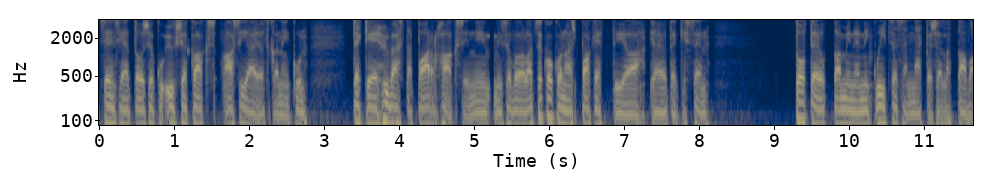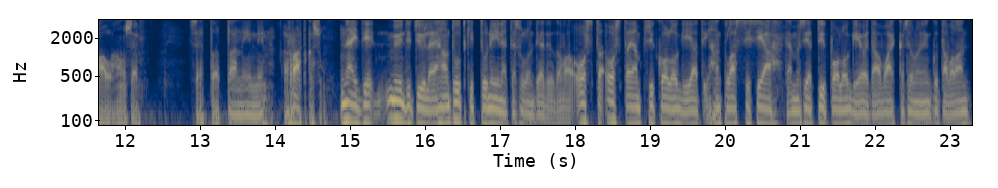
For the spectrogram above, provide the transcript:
sen sijaan, että olisi joku yksi ja kaksi asiaa, jotka niin kuin tekee hyvästä parhaaksi, niin, niin se voi olla, että se kokonaispaketti ja, ja jotenkin sen toteuttaminen niin kuin itsensä näköisellä tavalla on se – se tota, niin, niin, ratkaisu. Näitä myyntityylejä on tutkittu niin, että sulla on tietyllä tavalla osta, ostajan psykologiat, ihan klassisia tämmöisiä typologioita on vaikka se on niin kuin tavallaan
